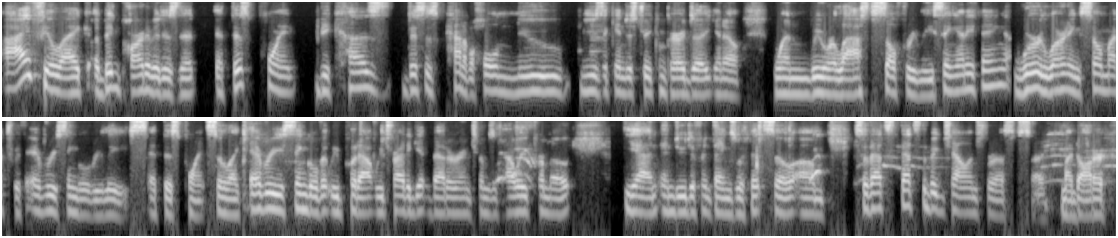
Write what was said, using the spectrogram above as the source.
I feel like a big part of it is that at this point because this is kind of a whole new music industry compared to you know when we were last self-releasing anything we're learning so much with every single release at this point. So like every single that we put out we try to get better in terms of how we promote yeah and, and do different things with it. So um so that's that's the big challenge for us. Sorry my daughter.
